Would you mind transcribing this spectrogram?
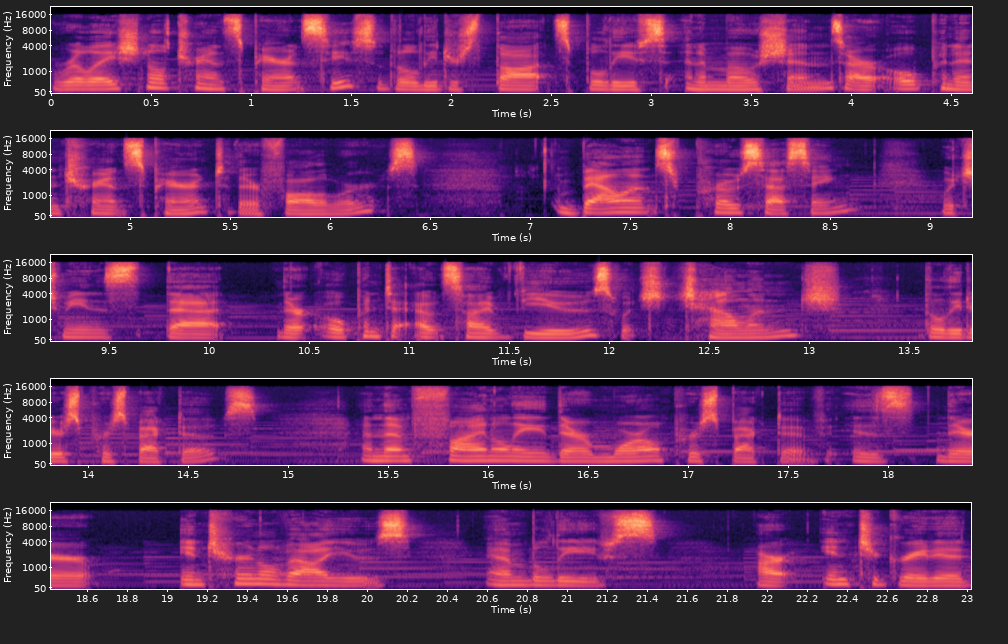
relational transparency, so the leader's thoughts, beliefs, and emotions are open and transparent to their followers, balanced processing, which means that they're open to outside views which challenge the leader's perspectives. And then finally, their moral perspective is their internal values and beliefs are integrated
